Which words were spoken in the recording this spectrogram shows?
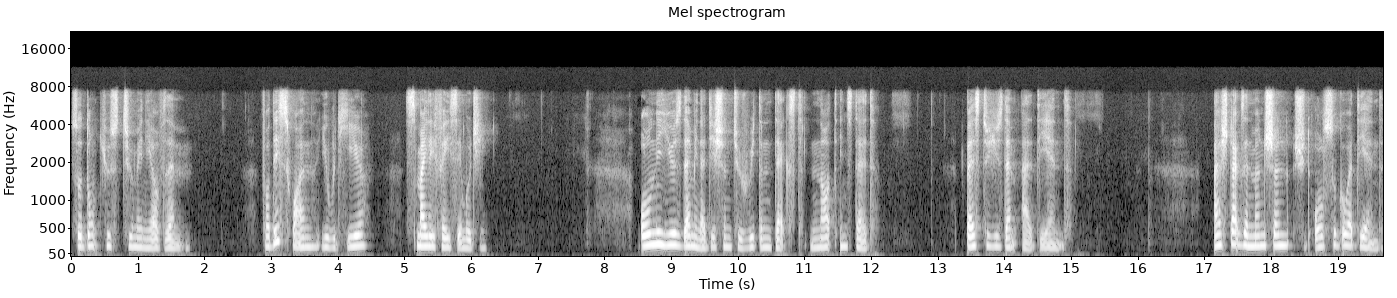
so don't use too many of them. For this one, you would hear smiley face emoji. Only use them in addition to written text, not instead. Best to use them at the end. Hashtags and mention should also go at the end.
